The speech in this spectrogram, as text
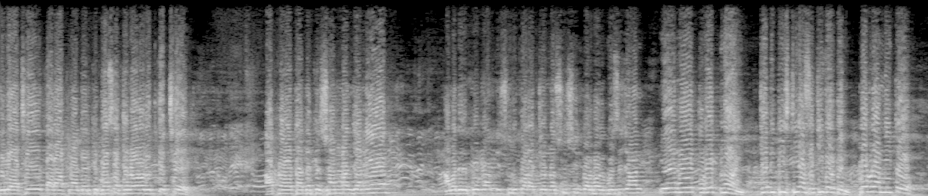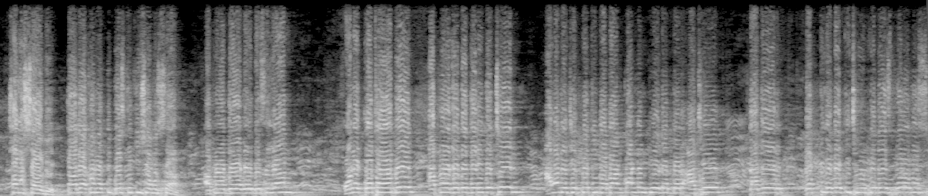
ভাইগুলো আছে, তারা আপনাদেরকে বসার জন্য অনুরোধ করছে। আপনারা তাদেরকে সম্মান জানিয়ে আমাদের প্রোগ্রামটি শুরু করার জন্য সুশৃঙ্খলভাবে বসে যান। এই রোদ রোদ নয় যদি বৃষ্টি আসে, কি করবেন প্রোগ্রাম নিতে সমস্যা হবে। তাহলে এখন একটু বসতে কি সমস্যা? আপনারা দয়া করে বসে যান। অনেক কথা হবে। আপনারা যাতে দেরি করছেন, আমাদের যে প্রতিভাবান কন্টেন্ট ক্রিয়েটারদের আছে, তাদের ব্যক্তিগত কিছু উপদেশ, পরামর্শ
